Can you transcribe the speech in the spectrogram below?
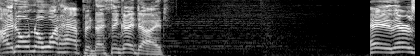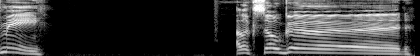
I don't know what happened. I think I died. Hey, there's me. I look so good.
